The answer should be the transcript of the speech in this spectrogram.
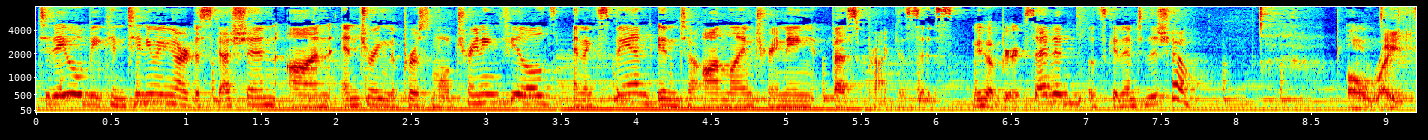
Today, we'll be continuing our discussion on entering the personal training field and expand into online training best practices. We hope you're excited. Let's get into the show. All right,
